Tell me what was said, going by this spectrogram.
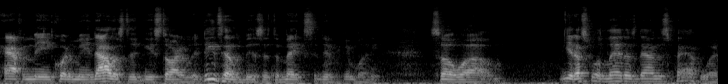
half a million, quarter million dollars to get started with a detailing business to make significant money. So um, yeah, that's what led us down this pathway.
